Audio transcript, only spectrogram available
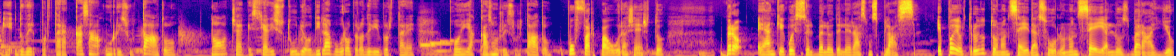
e dover portare a casa un risultato no? Cioè che sia di studio o di lavoro, però devi portare poi a casa un risultato. Può far paura, certo, però è anche questo il bello dell'Erasmus Plus. E poi oltretutto non sei da solo, non sei allo sbaraglio.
